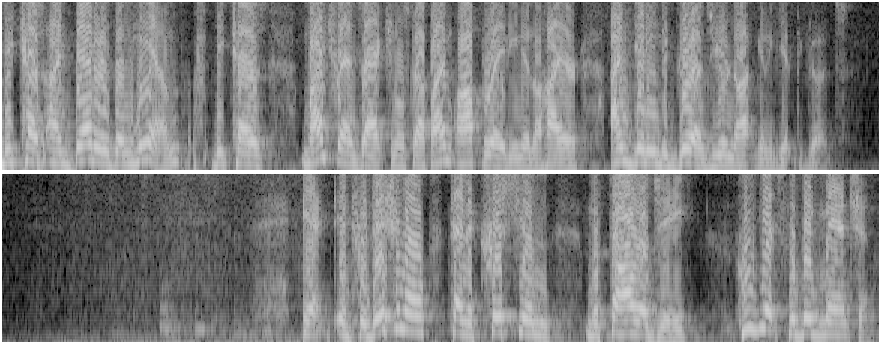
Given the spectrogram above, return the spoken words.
because I'm better than him because my transactional stuff, I'm operating at a higher, I'm getting the goods, you're not going to get the goods. In, in traditional kind of Christian mythology, who gets the big mansion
